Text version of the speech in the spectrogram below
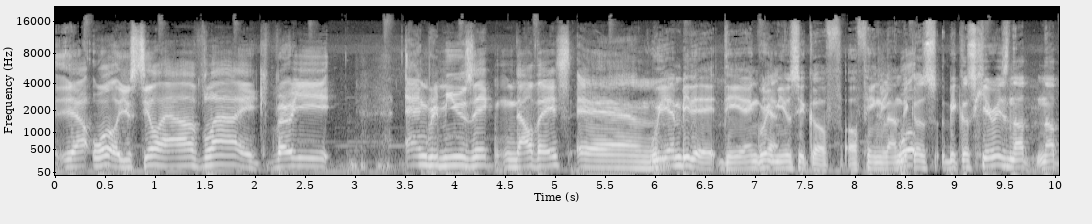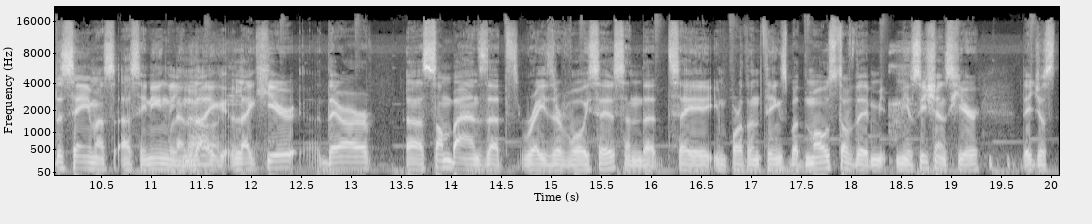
Yeah. Well, you still have like very angry music nowadays, and We envy the, the angry Yeah. music of, of England Well- because because here is not, not the same as, as in England. No. Like like here there are uh, some bands that raise their voices and that say important things, but most of the mu- musicians here they just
